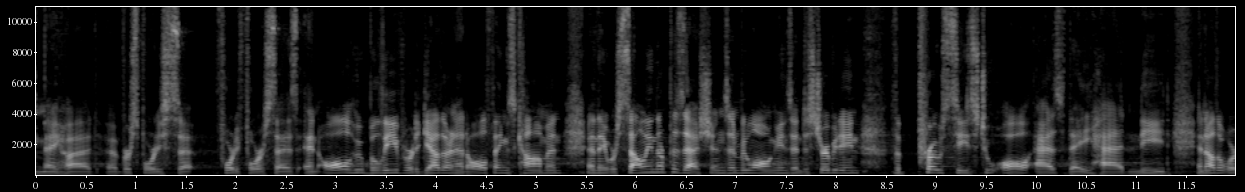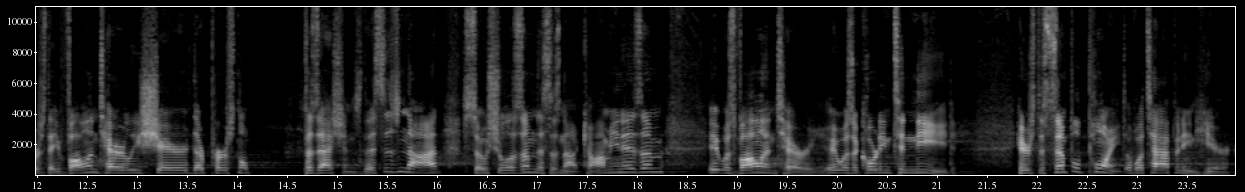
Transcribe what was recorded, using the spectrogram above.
And they had uh, verse 47 44 says, And all who believed were together and had all things common, and they were selling their possessions and belongings and distributing the proceeds to all as they had need. In other words, they voluntarily shared their personal possessions. This is not socialism, this is not communism. It was voluntary, it was according to need. Here's the simple point of what's happening here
